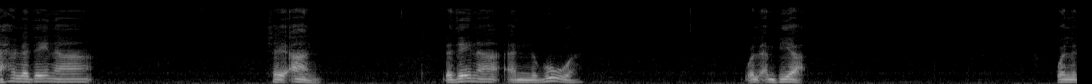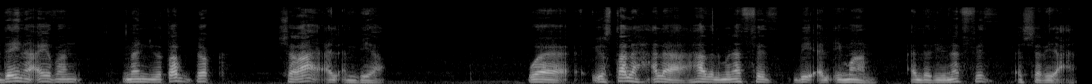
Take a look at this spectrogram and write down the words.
نحن لدينا شيئان. لدينا النبوة والأنبياء. ولدينا أيضا من يطبق شرائع الأنبياء. ويصطلح على هذا المنفذ بالإمام الذي ينفذ الشريعة.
